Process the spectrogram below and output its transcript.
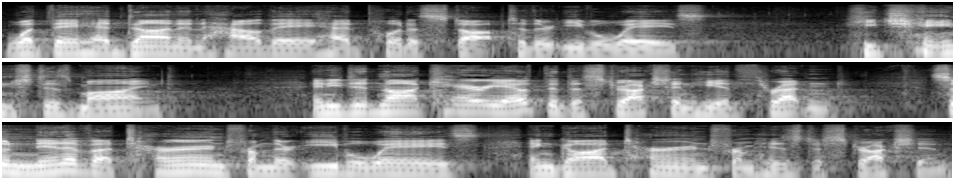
what they had done and how they had put a stop to their evil ways, he changed his mind. And he did not carry out the destruction he had threatened. So Nineveh turned from their evil ways, and God turned from his destruction.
